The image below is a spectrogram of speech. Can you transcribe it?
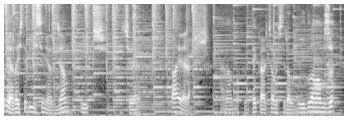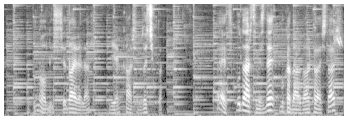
Buraya da işte bir isim yazacağım. İç, içe, daireler. Hemen bakın tekrar çalıştıralım uygulamamızı. Bakın ne oldu içe daireler diye karşımıza çıktı. Evet bu dersimiz de bu kadardı arkadaşlar.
